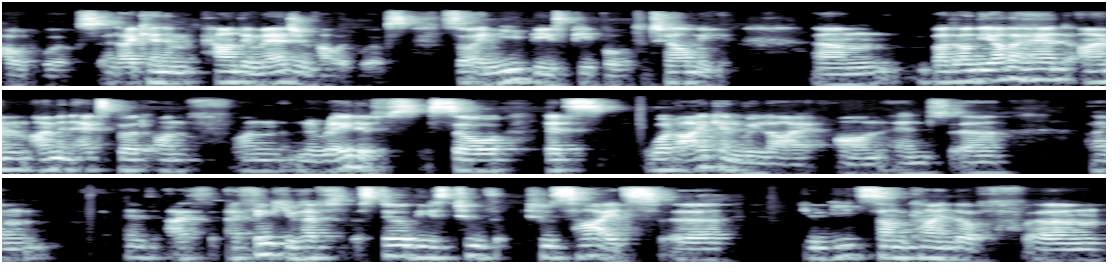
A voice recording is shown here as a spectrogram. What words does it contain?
how it works and i can, can't imagine how it works. So i need these people to tell me. Um, but on the other hand i'm, I'm an expert on, on narratives. So that's what i can rely on. And uh, um, and I, th- I think you have still these two two sides uh, you need some kind of um,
